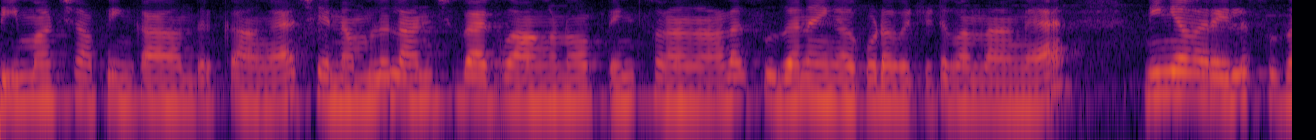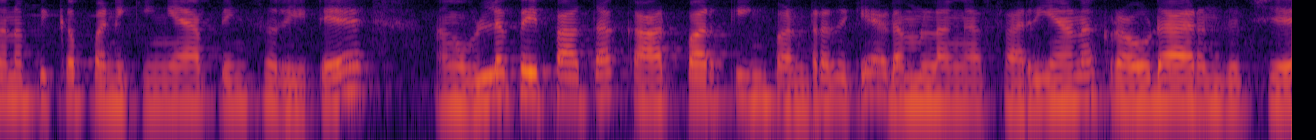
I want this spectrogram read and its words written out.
டிமார்ட் ஷாப்பிங்காக வந்திருக்காங்க. சரி நம்மளும் லஞ்ச் பேக் வாங்கணும் அப்படின்னு சொன்னனால சுதனை எங்கள் கூட விட்டுட்டு வந்தாங்க. நீங்கள் வரையில் சுதனை பிக்கப் பண்ணிக்கிங்க அப்படின்னு சொல்லிட்டு அங்கே உள்ளே போய் பார்த்தா கார் பார்க்கிங் பண்ணுறதுக்கே இடம் இல்லைங்க. சரியான க்ரௌடாக இருந்துச்சு.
